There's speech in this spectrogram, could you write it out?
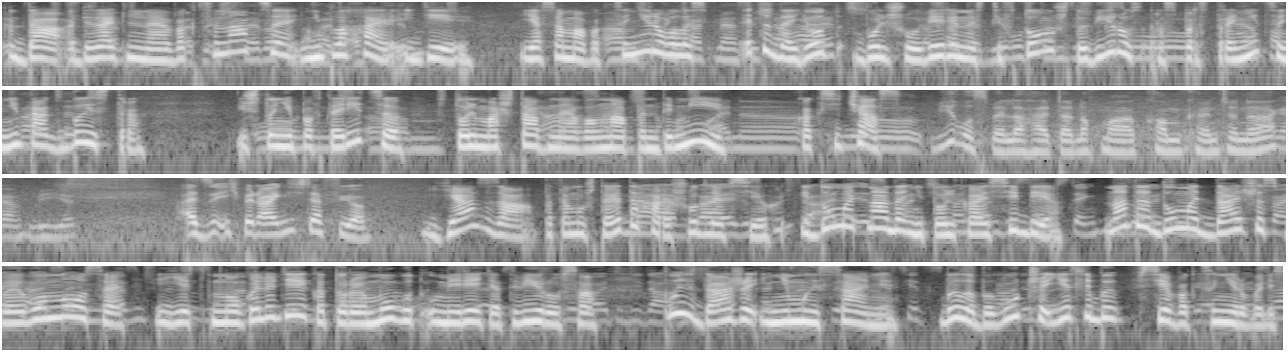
Да, обязательная вакцинация – неплохая идея. Я сама вакцинировалась. Это дает больше уверенности в том, что вирус распространится не так быстро и что не повторится столь масштабная волна пандемии, как сейчас. Also ich bin eigentlich dafür. Я за, потому что это хорошо для всех. И думать надо не только о себе. Надо думать дальше своего носа. И есть много людей, которые могут умереть от вируса. Пусть даже и не мы сами. Было бы лучше, если бы все вакцинировались.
